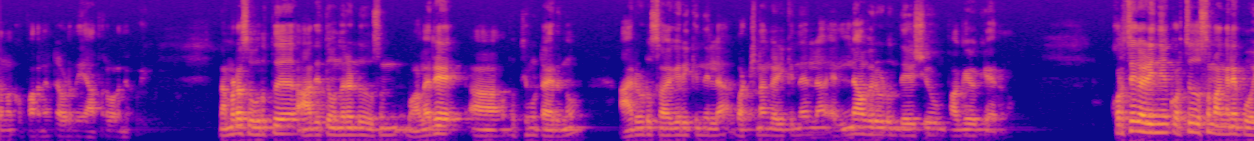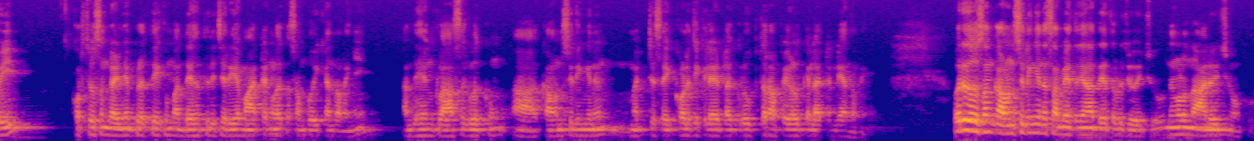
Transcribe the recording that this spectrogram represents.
എന്നൊക്കെ പറഞ്ഞിട്ട് അവിടുന്ന് യാത്ര പറഞ്ഞു നമ്മുടെ സുഹൃത്ത് ആദ്യത്തെ ഒന്ന് രണ്ട് ദിവസം വളരെ ബുദ്ധിമുട്ടായിരുന്നു. ആരോടും സഹകരിക്കുന്നില്ല ഭക്ഷണം കഴിക്കുന്നില്ല എല്ലാവരോടും ദേഷ്യവും പകയൊക്കെ ആയിരുന്നു. കുറച്ച് കഴിഞ്ഞ് കുറച്ച് ദിവസം അങ്ങനെ പോയി. കുറച്ച് ദിവസം കഴിഞ്ഞപ്പോഴത്തേക്കും അദ്ദേഹത്തിന് ചെറിയ മാറ്റങ്ങളൊക്കെ സംഭവിക്കാൻ തുടങ്ങി. അദ്ദേഹം ക്ലാസ്സുകൾക്കും കൗൺസിലിങ്ങിനും മറ്റ് സൈക്കോളജിക്കലായിട്ടുള്ള ഗ്രൂപ്പ് തെറാപ്പികൾക്കെല്ലാം അറ്റൻഡ് ചെയ്യാൻ തുടങ്ങി. ഒരു ദിവസം കൗൺസിലിങ്ങിന്റെ സമയത്ത് ഞാൻ അദ്ദേഹത്തോട് ചോദിച്ചു നിങ്ങളൊന്ന് ആലോചിച്ച് നോക്കൂ.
